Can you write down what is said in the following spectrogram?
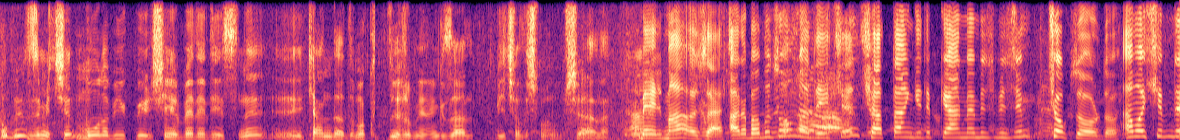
Bu bizim için Muğla Büyükşehir Belediyesi'ni e, kendi adıma kutluyorum yani güzel bir çalışma olmuş yani. Belma Özer. Arabamız olmadığı için şattan gidip gelmemiz bizim çok zordu. Ama şimdi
